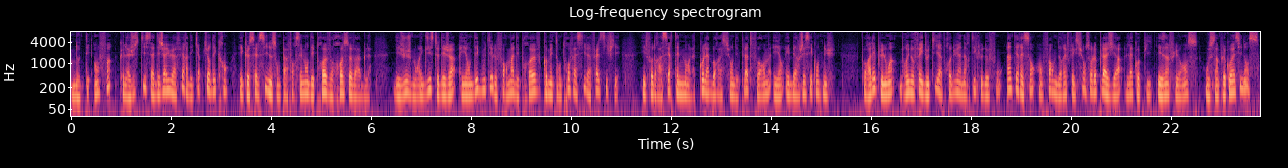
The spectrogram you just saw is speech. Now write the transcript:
Notez enfin que la justice a déjà eu affaire à des captures d'écran, et que celles-ci ne sont pas forcément des preuves recevables. Des jugements existent déjà ayant débouté le format des preuves comme étant trop facile à falsifier. Il faudra certainement la collaboration des plateformes ayant hébergé ces contenus. Pour aller plus loin, Bruno Feidouti a produit un article de fond intéressant en forme de réflexion sur le plagiat, la copie, les influences ou simple coïncidence.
